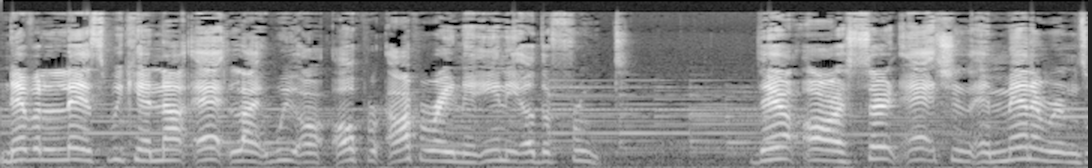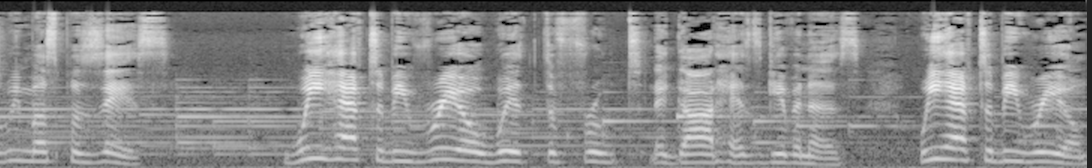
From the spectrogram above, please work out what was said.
Nevertheless, we cannot act like we are oper- operating in any other fruit. There are certain actions and mannerisms we must possess. We have to be real with the fruit that God has given us. We have to be real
